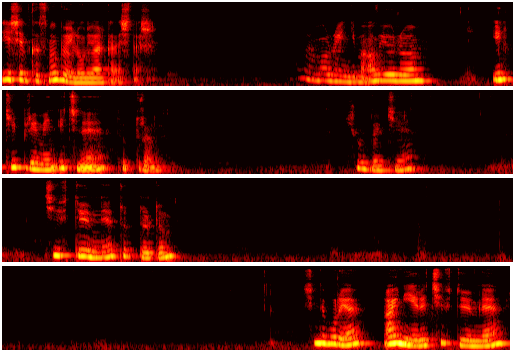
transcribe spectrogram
Yeşil kısmı böyle oluyor arkadaşlar. Hemen mor rengimi alıyorum. İlk kiprimin içine tutturalım. Şuradaki çift düğümle tutturdum. Şimdi buraya aynı yere çift düğümle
